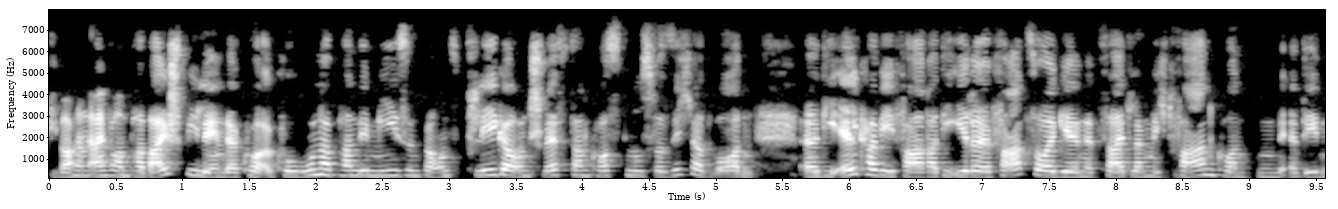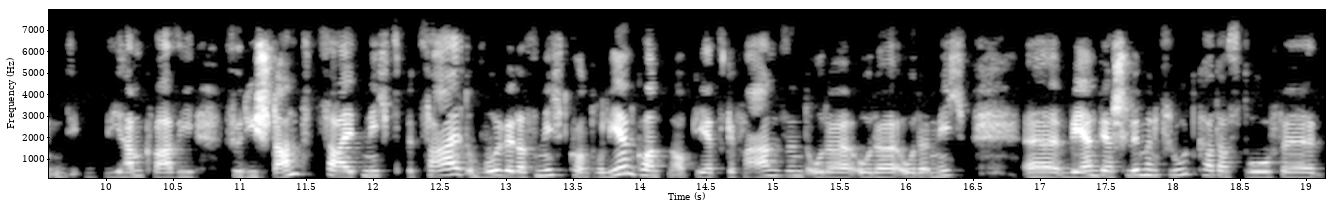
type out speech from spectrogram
Die machen einfach ein paar Beispiele. In der Corona-Pandemie sind bei uns Pfleger und Schwestern kostenlos versichert worden. Äh, die Lkw-Fahrer, die ihre Fahrzeuge eine Zeit lang nicht fahren konnten, äh, die haben quasi für die Standzeit nichts bezahlt, obwohl wir das nicht kontrollieren konnten, ob die jetzt gefahren sind oder, oder, oder nicht. Äh, während der schlimmen Flutkatastrophe,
